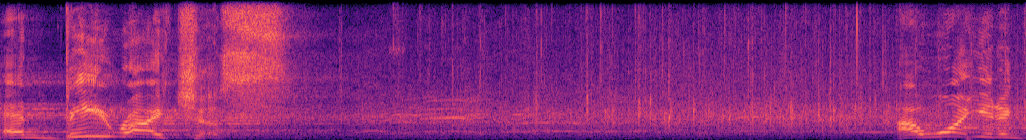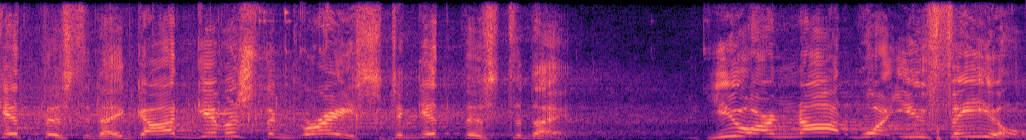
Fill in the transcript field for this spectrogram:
and be righteous. I want you to get this today. God, give us the grace to get this today. You are not what you feel.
